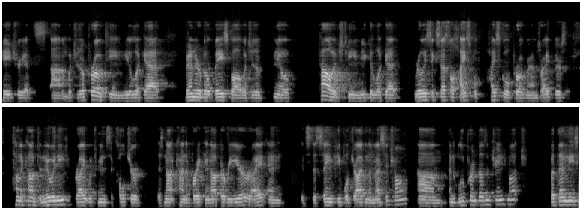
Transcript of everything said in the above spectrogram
Patriots, um, which is a pro team. You look at Vanderbilt baseball, which is a you know college team. You could look at really successful high school high school programs, right? There's a ton of continuity, right? Which means the culture is not kind of breaking up every year, right? And it's the same people driving the message home, um, and the blueprint doesn't change much. But then these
